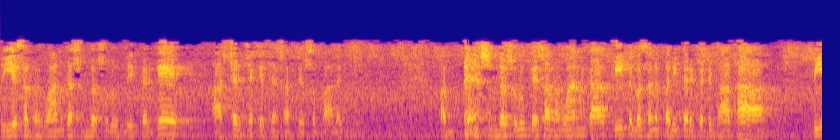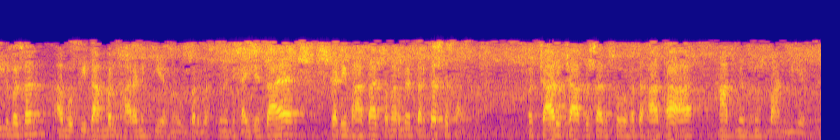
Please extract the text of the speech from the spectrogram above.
तो ये सब भगवान का सुंदर स्वरूप देख करके आश्चर्यचकित है सबके सब बालक जी अब सुंदर स्वरूप कैसा भगवान का? पीत बसन परिकर कटिभा था पीत बसन, अब वो पीताम्बर धारण किए ऊपर वस्तु में दिखाई देता है। कटिभाता कमर में तरकस कसा और चार चाप सर सोहत हाथा हाथ में धनुष बाँध लिए हुए।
